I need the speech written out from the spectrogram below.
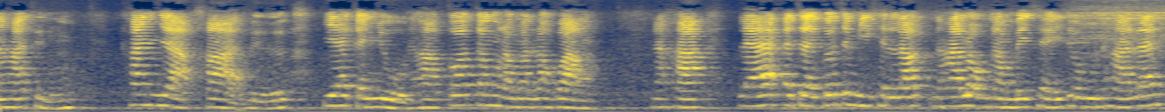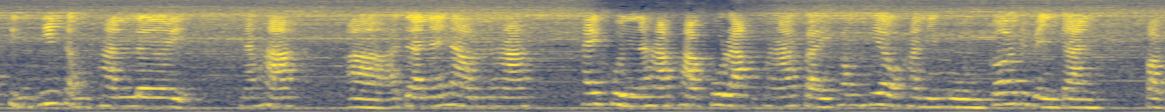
นะคะ ถึงขั้นอยากขาดหรือแยกกันอยู่นะคะ ก็ต้องระมัดระวัง นะคะ และอาจารย์ก็จะมีเคล็ดลับนะคะ ลองนำไปใช้ดูนะคะ และสิ่งที่สำคัญเลยนะคะอาจารย์แนะนำนะคะ ให้คุณนะคะพาคู่รักนะคะไปท่องเที่ยวฮันนีมูนก็จะเป็นการปรับ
